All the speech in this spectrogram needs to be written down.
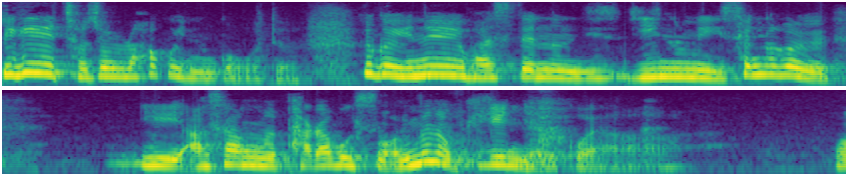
이게 저절로 하고 있는 거거든. 그러니까 이놈이 봤을 때는 이, 이놈이 생각을, 이 아상을 바라보고 있으면 얼마나 웃기겠냐, 이거야. 어?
